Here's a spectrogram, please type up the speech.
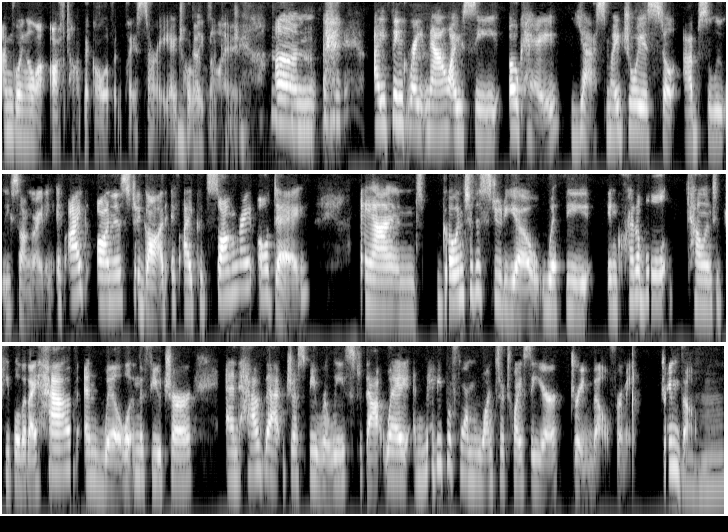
i'm going a lot off topic all over the place sorry i totally That's acknowledge okay. um I think right now I see, okay, yes, my joy is still absolutely songwriting. If I, honest to God, if I could songwrite all day and go into the studio with the incredible, talented people that I have and will in the future, and have that just be released that way and maybe perform once or twice a year, Dreamville for me. Dreamville. Mm-hmm.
